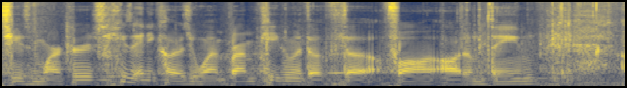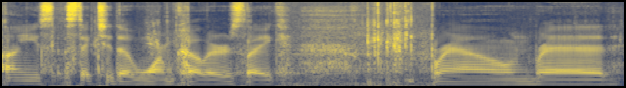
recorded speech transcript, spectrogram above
to use markers. Use any colors you want, but I'm keeping with the, the fall autumn theme. I'll use stick to the warm colors like brown, red,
